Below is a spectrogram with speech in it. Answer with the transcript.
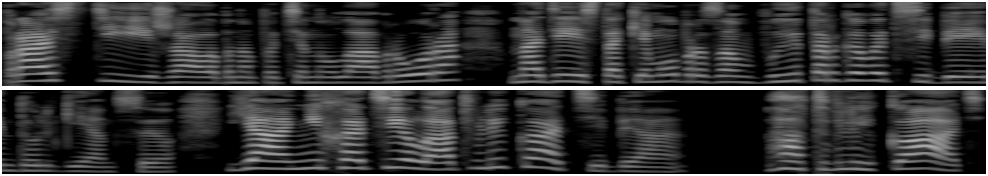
«Прости», — жалобно потянула Аврора, надеясь таким образом выторговать себе индульгенцию. «Я не хотела отвлекать тебя». «Отвлекать?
